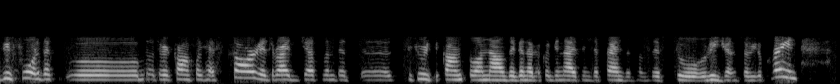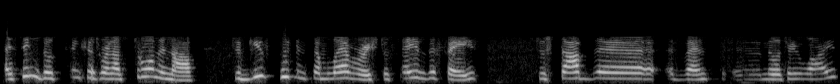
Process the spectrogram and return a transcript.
before the uh, military conflict has started, right, just when the uh, Security Council announced they're going to recognize independence of these two regions of Ukraine, I think those sanctions were not strong enough to give Putin some leverage to save the face, to stop the advance uh, military-wise,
